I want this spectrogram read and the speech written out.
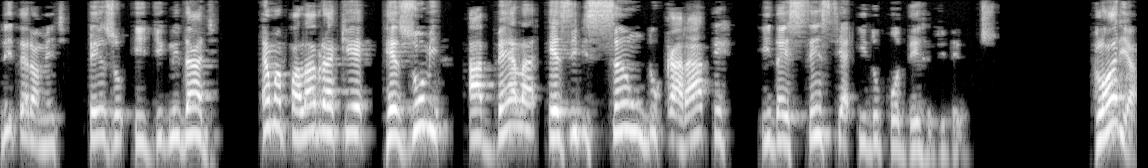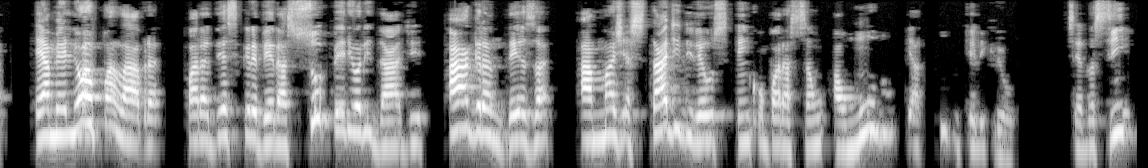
Literalmente, peso e dignidade. É uma palavra que resume a bela exibição do caráter e da essência e do poder de Deus. Glória é a melhor palavra para descrever a superioridade, a grandeza, a majestade de Deus em comparação ao mundo e a tudo que ele criou. Sendo assim,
